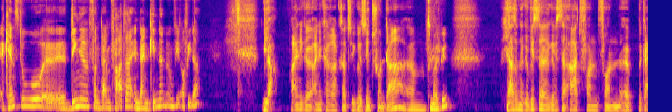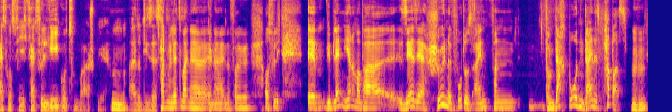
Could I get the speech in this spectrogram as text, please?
erkennst du äh, Dinge von deinem Vater in deinen Kindern irgendwie auch wieder? Ja, einige, einige Charakterzüge sind schon da. Ähm, Zum Beispiel? ja, so eine gewisse, gewisse Art von, von äh, Begeisterungsfähigkeit für Lego zum Beispiel. Hm. Also dieses. Hatten wir letztes Mal in der, in Genau. der, in der Folge ausführlich. Ähm, wir blenden hier noch mal ein paar äh, sehr, sehr schöne Fotos ein von, vom Dachboden deines Papas. Mhm.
